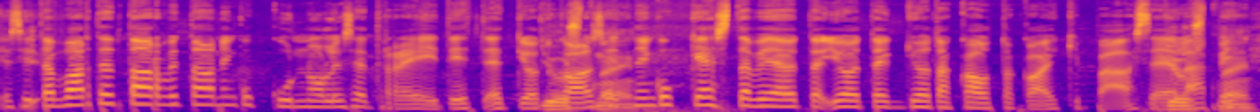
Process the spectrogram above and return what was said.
Ja sitä varten tarvitaan niin kuin kunnolliset reitit, että jotka Just on sitten niin kestäviä, joita, joita, joita kautta kaikki pääsee Just läpi. Näin.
